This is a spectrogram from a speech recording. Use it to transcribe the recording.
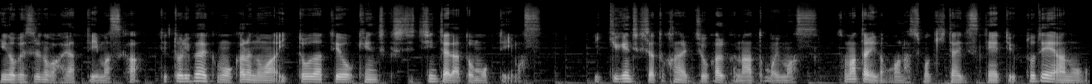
リノベするのが流行っていますが、手っ取り早く儲かるのは一棟建てを建築して賃貸だと思っています。一級建築士だとかなり強化あるかなと思います。そのあたりのお話も聞きたいですね。ということで、あの、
